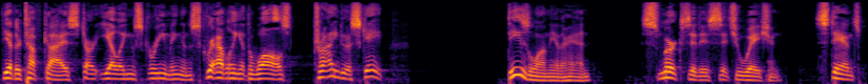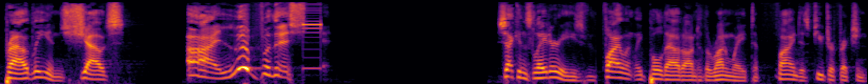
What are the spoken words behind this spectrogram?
The other tough guys start yelling, screaming, and scrabbling at the walls, trying to escape. Diesel, on the other hand, smirks at his situation, stands proudly, and shouts, I live for this shit. Seconds later, he's violently pulled out onto the runway to find his future friction.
